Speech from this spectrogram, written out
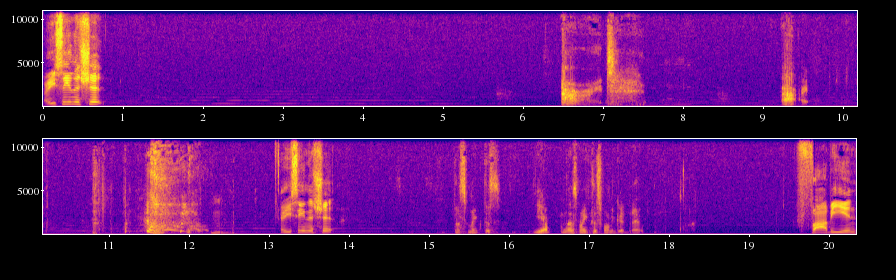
Are you seeing this shit? Are you seeing this shit? Let's make this. Yep, let's make this one a good note. Fabian.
